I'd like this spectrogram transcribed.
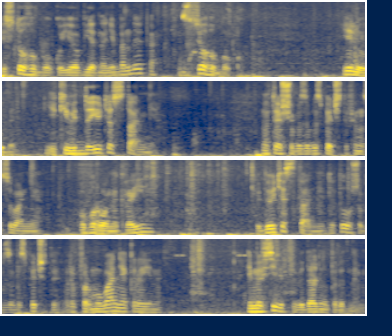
і з того боку є об'єднані бандити, з цього боку є люди, які віддають останнє на те, щоб забезпечити фінансування оборони країни, віддають останнє для того, щоб забезпечити реформування країни. І ми всі відповідальні перед ними.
